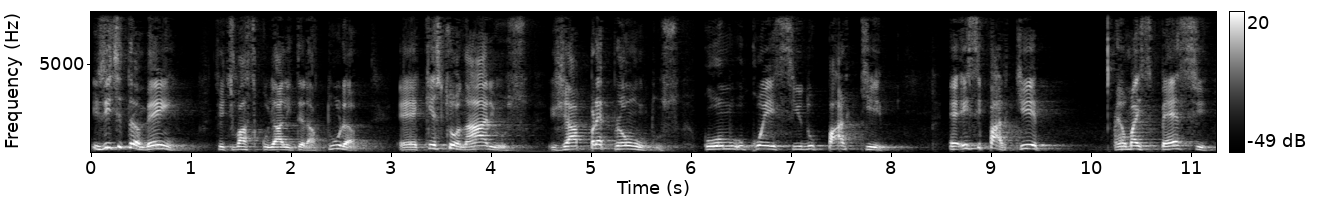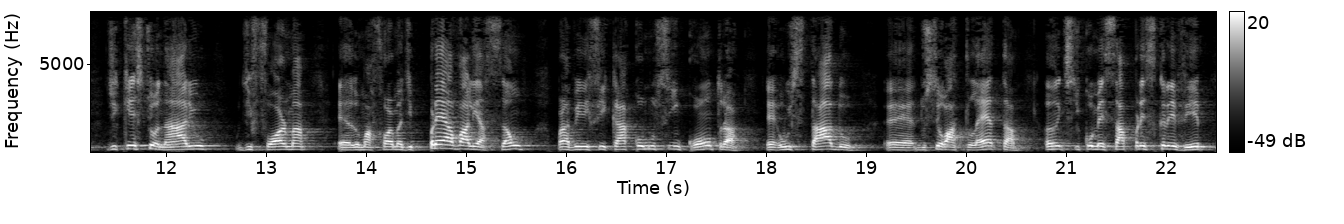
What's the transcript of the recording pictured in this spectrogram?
Existe também, se a gente vasculhar a literatura, é, questionários já pré-prontos, como o conhecido parquet. É, esse parquet é uma espécie de questionário de forma, é, uma forma de pré-avaliação para verificar como se encontra é, o estado é, do seu atleta antes de começar a prescrever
